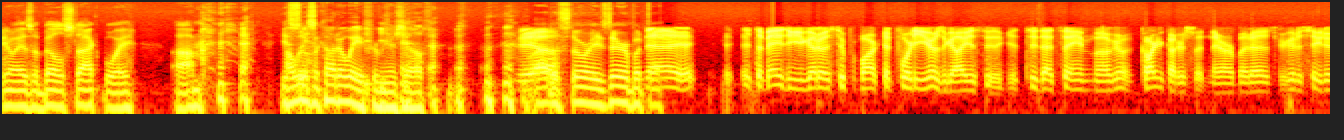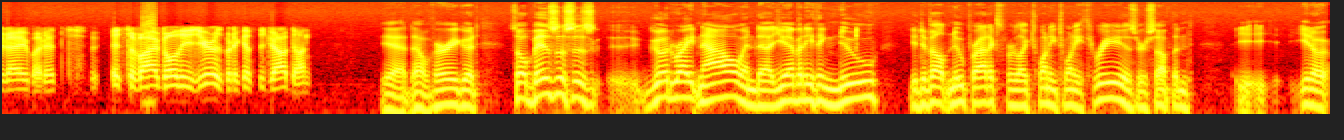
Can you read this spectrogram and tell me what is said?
you know, as a Bell stock boy. Um, you Always still- cut away from yourself. a lot Yeah. of stories there, but uh, Uh, it's amazing. You go to a supermarket 40 years ago, you see, you see that same uh, carton cutter sitting there, but as you're going to see today, but it's it survived all these years, but it gets the job done. yeah, no, very good. So business is uh, good right now, and uh, you have anything new? You develop new products for like 2023? Is there something, you, know?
